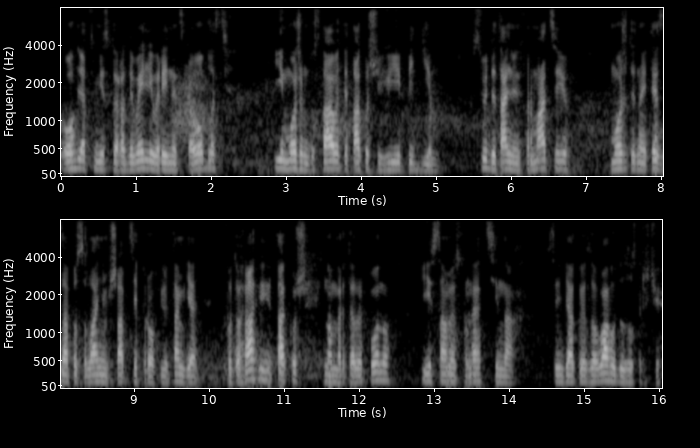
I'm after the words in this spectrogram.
огляд, місто Радивилів, Рівненська область. І можемо доставити також її під. Всю детальну інформацію можете знайти за посиланням шапці профілю. Там є фотографії також, номер телефону і саме основне ціна. Всім дякую за увагу, до зустрічі.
